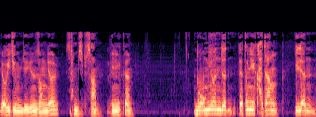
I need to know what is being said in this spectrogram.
여기 지금 이제 윤석열 33. 네. 그러니까 노무현 전 대통령이 가장 1년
